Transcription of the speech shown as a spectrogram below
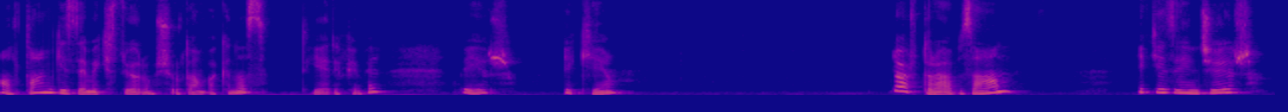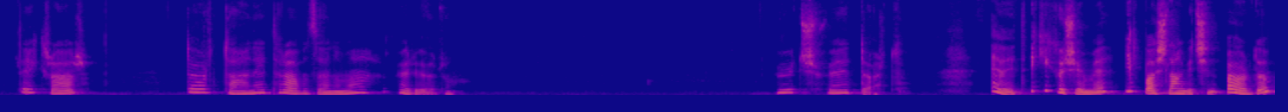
alttan gizlemek istiyorum şuradan bakınız diğer ipimi 1 2 4 trabzan 2 zincir tekrar 4 tane trabzanımı örüyorum 3 ve 4 Evet iki köşemi ilk başlangıç için ördüm.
